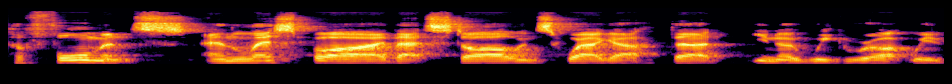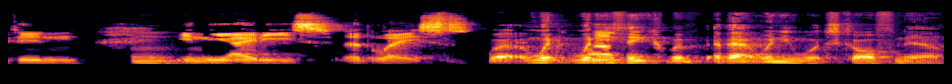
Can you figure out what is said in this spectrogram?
performance and less by that style and swagger that you know we grew up with in mm. in the eighties at least. Well, what, what do you um, think about when you watch golf now?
